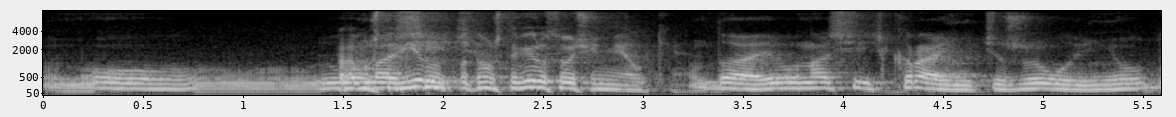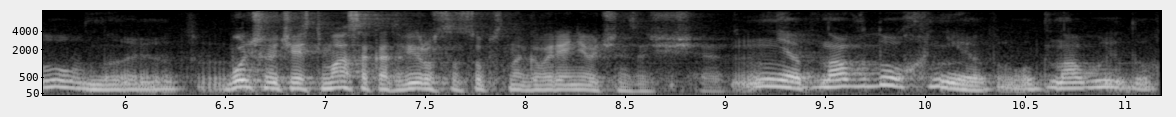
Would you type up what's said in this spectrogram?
Ну, потому, носить, что вирус, потому что вирус очень мелкий. Да, его носить крайне тяжело и неудобно. Это... Большая часть масок от вируса, собственно говоря, не очень защищает. Нет, на вдох нет, вот на выдох.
